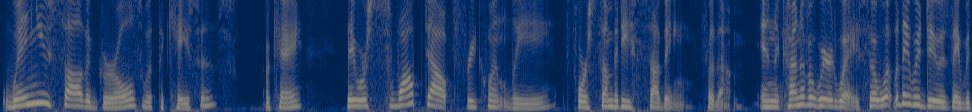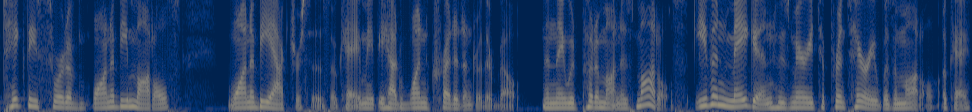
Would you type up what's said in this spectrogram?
when you saw the girls with the cases, okay, they were swapped out frequently for somebody subbing for them in a kind of a weird way. So what they would do is they would take these sort of wannabe models, wannabe actresses, okay, maybe had one credit under their belt, and they would put him on as models. Even Meghan, who's married to Prince Harry, was a model, okay.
